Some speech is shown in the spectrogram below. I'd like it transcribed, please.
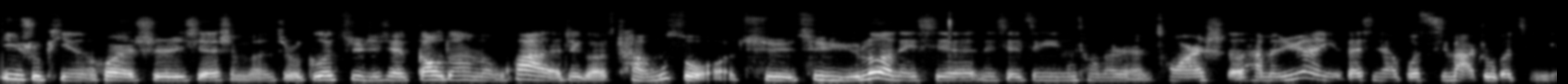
艺术品或者是一些什么，就是歌剧这些高端文化的这个场所，去去娱乐那些那些精英层的人，从而使得他们愿意在新加坡起码住个几年，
